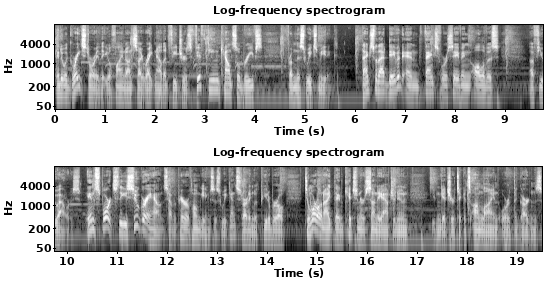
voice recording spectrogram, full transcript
into a great story that you'll find on site right now that features 15 council briefs from this week's meeting. Thanks for that, David, and thanks for saving all of us a few hours. In sports, the Soo Greyhounds have a pair of home games this weekend, starting with Peterborough tomorrow night, then Kitchener Sunday afternoon. You can get your tickets online or at the Gardens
